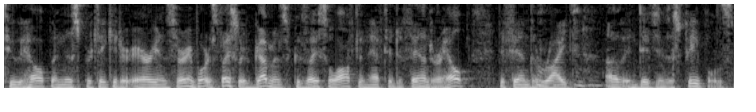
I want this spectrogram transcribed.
to help in this particular area. And it's very important, especially with governments, because they so often have to defend or help defend the mm-hmm. rights mm-hmm. of indigenous peoples.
